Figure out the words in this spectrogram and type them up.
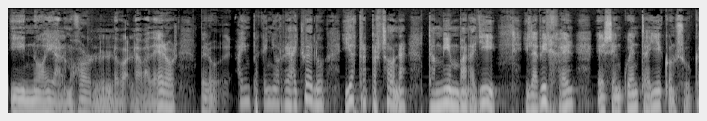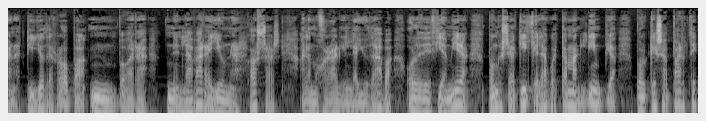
y no hay a lo mejor lavaderos, pero hay un pequeño riachuelo y otras personas también van allí y la Virgen eh, se encuentra allí con su canastillo de ropa mm, para lavar allí unas cosas. A lo mejor alguien le ayudaba o le decía, mira, póngase aquí que el agua está más limpia porque esa parte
